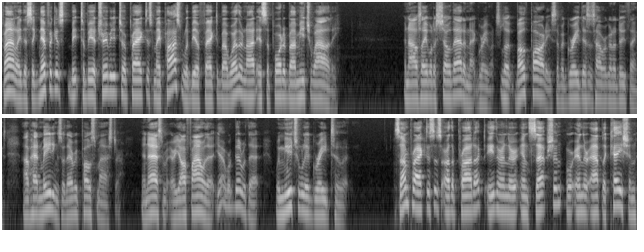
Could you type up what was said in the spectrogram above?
Finally, the significance to be attributed to a practice may possibly be affected by whether or not it is supported by mutuality. And I was able to show that in that grievance. Look, both parties have agreed this is how we're going to do things. I've had meetings with every postmaster and asked them, Are y'all fine with that? Yeah, we're good with that. We mutually agreed to it. Some practices are the product, either in their inception or in their application,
